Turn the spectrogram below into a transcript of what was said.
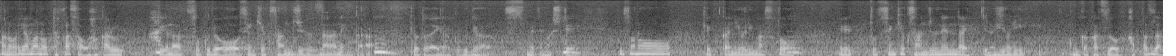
あの山の高さを測るっていうような測量を1937年からうん。京都大学では進めてまして、うん。でその結果によりますと,、うん。えーっと1930年代っていうのは非常に噴火活動が活発だっ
